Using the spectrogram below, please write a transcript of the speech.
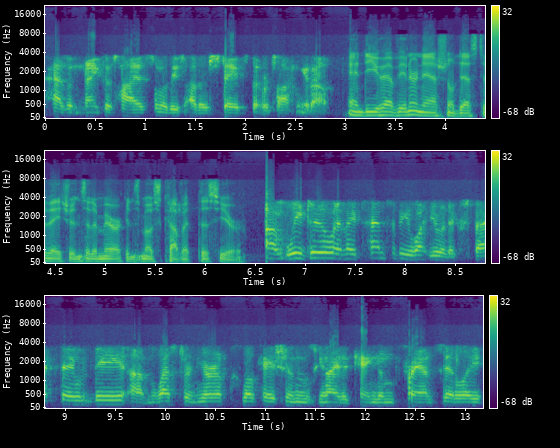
hasn't ranked as high as some of these other states that we're talking about. And do you have international destinations that Americans most covet this year? Um, we do, and they tend to be what you would expect they would be: um, Western Europe locations, United Kingdom, France, Italy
